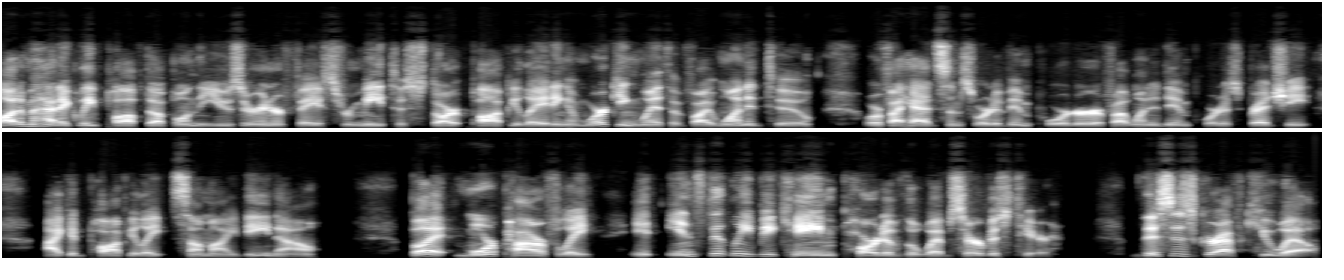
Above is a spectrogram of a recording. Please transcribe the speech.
automatically popped up on the user interface for me to start populating and working with if I wanted to, or if I had some sort of importer, or if I wanted to import a spreadsheet, I could populate some ID now. But more powerfully, it instantly became part of the web service tier. This is GraphQL.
